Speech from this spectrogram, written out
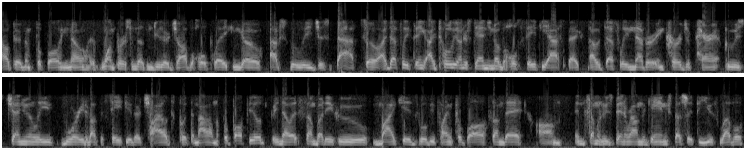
out there than football. You know, if one person doesn't do their job, a whole play can go absolutely just bad. So I definitely think I totally understand, you know, the whole safety aspect. I would definitely never encourage a parent who is genuinely worried about the safety of their child to put them out on the football field. But, you know, as somebody who my kids will be playing football someday, um, and someone who's been around the game, especially at the youth level,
